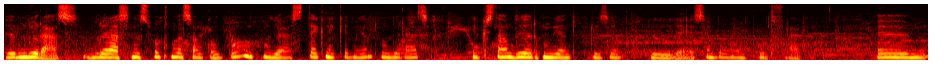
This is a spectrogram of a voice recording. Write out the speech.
eh, melhorasse, melhorasse na sua relação com o público, melhorasse tecnicamente, melhorasse em questão de argumento, por exemplo, que é sempre um ponto fraco. Um,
